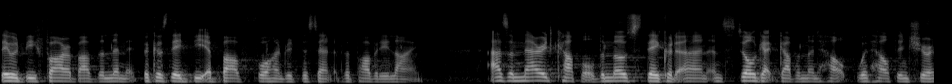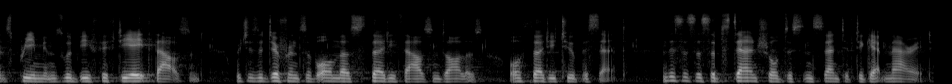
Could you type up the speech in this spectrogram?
they would be far above the limit because they'd be above 400 percent of the poverty line. As a married couple, the most they could earn and still get government help with health insurance premiums would be 58,000, which is a difference of almost $30,000 or 32 percent. And this is a substantial disincentive to get married.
